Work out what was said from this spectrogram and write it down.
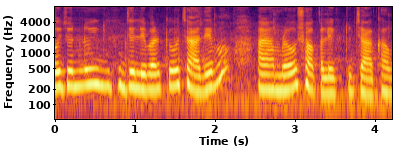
ওই জন্যই যে লেবারকেও চা দেবো আর আমরাও সকালে একটু চা খাব।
